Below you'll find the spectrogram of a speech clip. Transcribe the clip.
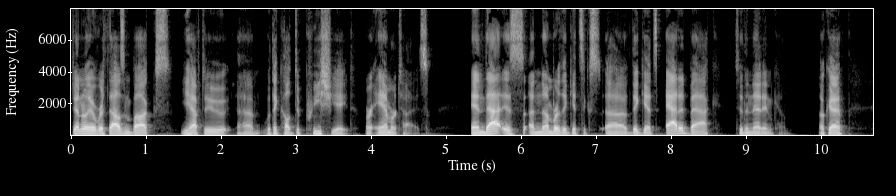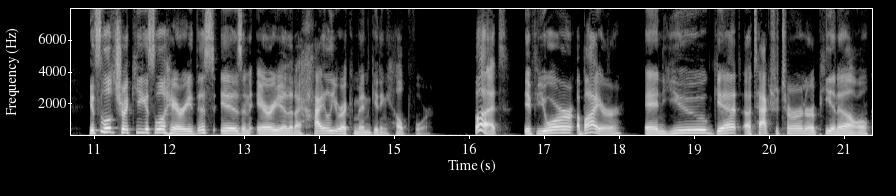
generally over a thousand bucks, you have to um, what they call depreciate or amortize, and that is a number that gets uh, that gets added back to the net income. Okay, it's a little tricky, it's a little hairy. This is an area that I highly recommend getting help for. But if you're a buyer and you get a tax return or a P&L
